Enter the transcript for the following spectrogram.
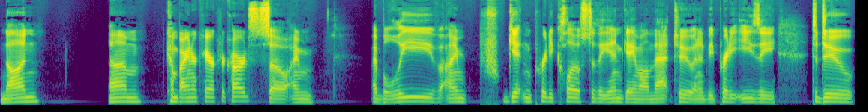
non um combiner character cards, so I'm I believe I'm getting pretty close to the end game on that too, and it'd be pretty easy to do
